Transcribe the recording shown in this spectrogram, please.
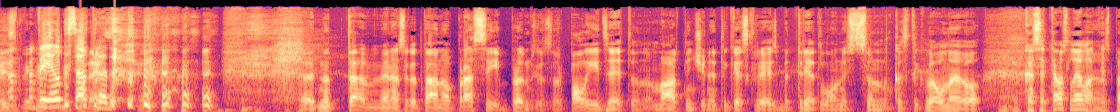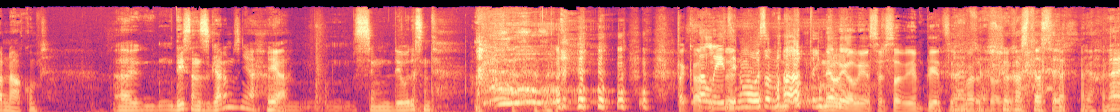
Viss, Bildes pareizi. nu, tā, vienā sakot, tā nav prasība. Protams, ka tas var palīdzēt, un Mārtiņš ir ne tikai skrējējis, bet triatlonists, un kas tik vēl ne vēl. Kas ir tavs lielākais panākums? Uh, distances garums, jā, Jā. 120. Tā kā te mūsu Mārtiņu. Nelielies ar saviem pieciem maratoniem. Kas tas ir? Jā. Nē,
